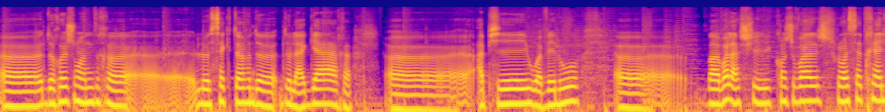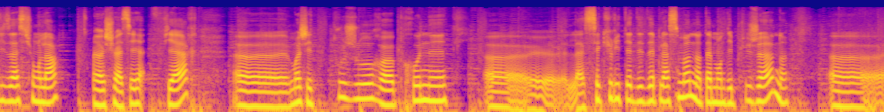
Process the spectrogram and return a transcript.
euh, de rejoindre euh, le secteur de, la gare euh, à pied ou à vélo. Bah voilà, quand je vois, cette réalisation-là, je suis assez fière. Moi, j'ai toujours prôné la sécurité des déplacements, notamment des plus jeunes. Euh,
